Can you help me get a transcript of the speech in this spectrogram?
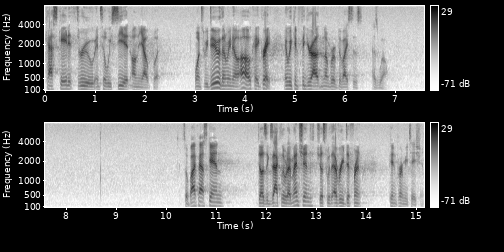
cascade it through until we see it on the output. Once we do, then we know, oh, okay, great. And we can figure out the number of devices as well. So bypass scan does exactly what I mentioned, just with every different pin permutation.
